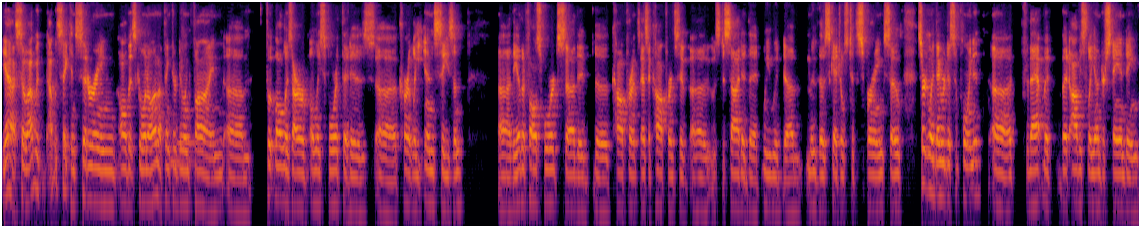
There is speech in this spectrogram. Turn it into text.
Yeah, so I would I would say considering all that's going on, I think they're doing fine. Um, football is our only sport that is uh, currently in season. Uh, the other fall sports, uh, the the conference as a conference, it, uh, it was decided that we would um, move those schedules to the spring. So certainly they were disappointed uh, for that, but but obviously understanding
